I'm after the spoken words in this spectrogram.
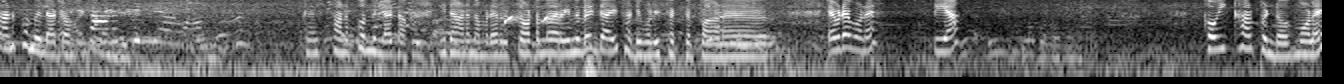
തണുപ്പൊന്നുമില്ല കേട്ടോ. ഗൈസ് തണുപ്പൊന്നുമില്ല കേട്ടോ. ഇതാണ് നമ്മുടെ റിസോർട്ട് എന്ന് പറയുന്നത്. ഗൈസ് അടിപൊളി സെറ്റപ്പ് ആണ്. എവിടെ പോണേ? ടിയ കൊയ്ക്കാർപ്പുണ്ടോ മോളെ?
